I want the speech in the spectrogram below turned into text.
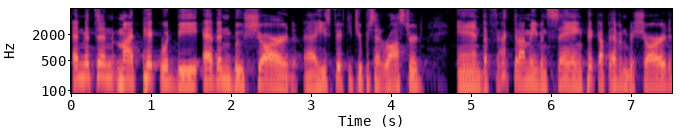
Edmonton, my pick would be Evan Bouchard. Uh, he's 52% rostered. And the fact that I'm even saying pick up Evan Bouchard,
